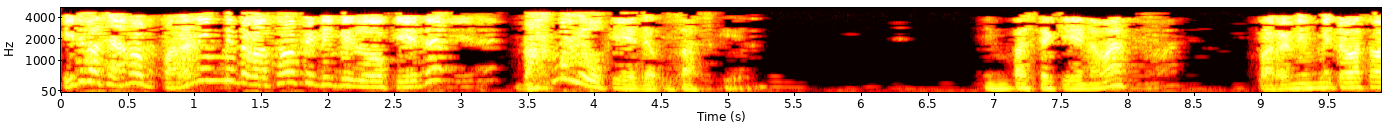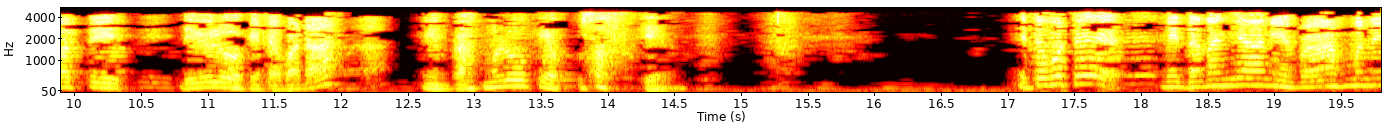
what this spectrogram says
ඊට පස්සේ අර පරනිම්මිත වසවර්ති දිව්‍ය ලෝකයේද බ්‍රහ්ම ලෝකයේද උසස් කියලා. ඉන්පස්සේ කියනවා පරිනිම්මිත වසවත්තේ දිව්‍ය ලෝකයට වඩා මේ බ්‍රහ්ම ලෝකය උසස් කියලා. එතකොට මේ ධනඥානීය බ්‍රාහ්මණය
